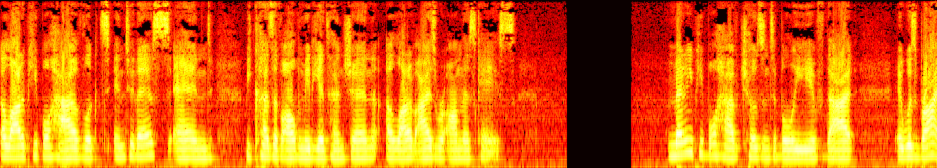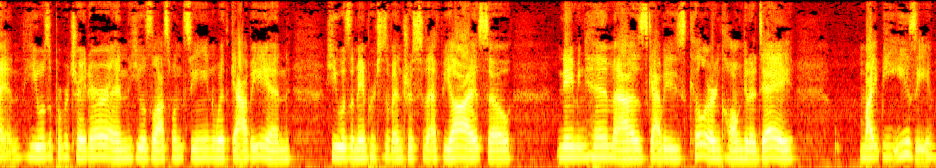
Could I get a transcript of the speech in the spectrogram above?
a lot of people have looked into this, and because of all the media attention, a lot of eyes were on this case. Many people have chosen to believe that it was Brian. He was a perpetrator, and he was the last one seen with Gabby, and he was the main person of interest to the FBI, so naming him as Gabby's killer and calling it a day might be easy.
